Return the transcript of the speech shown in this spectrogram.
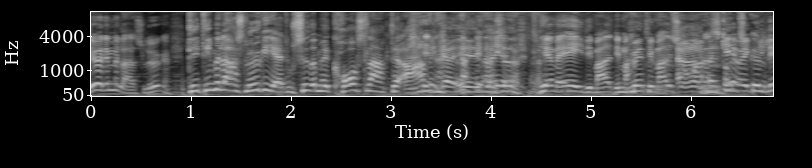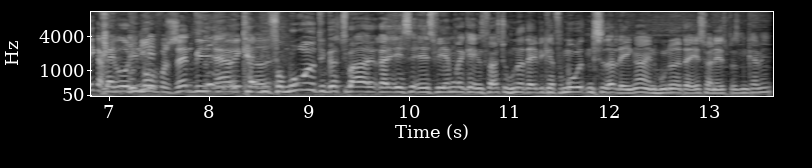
Det var det med Lars Lykke. Det er det med Lars Lykke, ja. Du sidder med korslagte arme. Nej, Ja, nej, øh, nej, sidder- nej. Det her med AI, det er meget, det er meget, det er meget sjovere. men Man sker jo ikke, de ligger Men på vi må- 8 procent. Vi, Der er jo ikke kan noget. vi formode, det det var SVM-regeringens første 100 dage, vi kan formode, at den sidder længere end 100 dage, Søren Espersen, kan vi?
